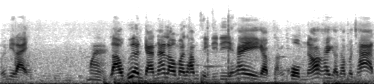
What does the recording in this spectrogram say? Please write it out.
ไม่มีไรแม่เราเพื่อนกันนะเรามาทำสิ่งดีๆ ให้กับสังคมเนาะให้กับธรรมชาติ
